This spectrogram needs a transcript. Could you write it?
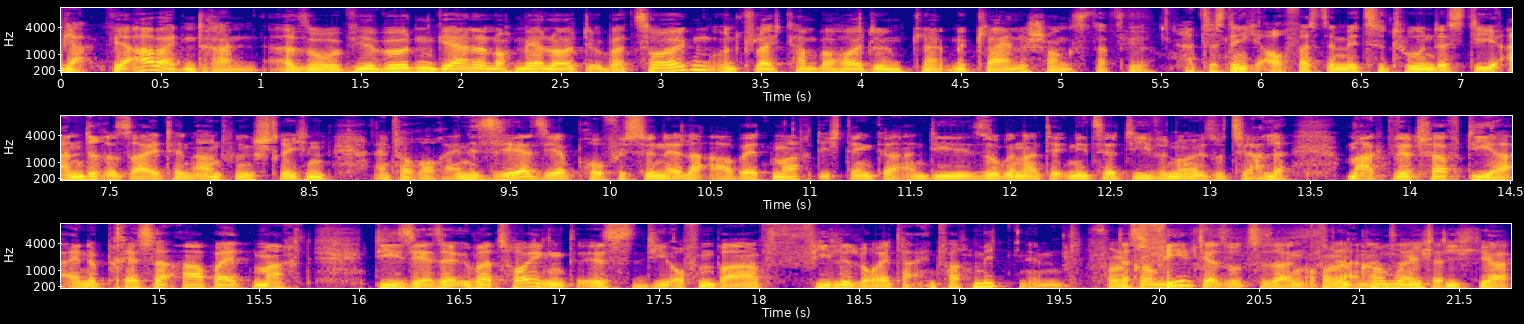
ja, wir arbeiten dran. Also wir würden gerne noch mehr Leute überzeugen und vielleicht haben wir heute eine kleine Chance dafür. Hat das nicht auch was damit zu tun, dass die andere Seite in Anführungsstrichen einfach auch eine sehr, sehr professionelle Arbeit macht? Ich denke an die sogenannte Initiative Neue Soziale Marktwirtschaft, die ja eine Pressearbeit macht, die sehr, sehr überzeugend ist, die offenbar viele Leute einfach mitnimmt. Vollkommen, das fehlt ja sozusagen auf der anderen Seite. Vollkommen richtig, ja.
